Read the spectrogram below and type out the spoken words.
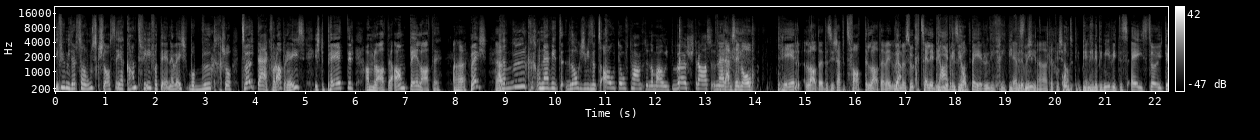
ich fühle mich dort so ausgeschlossen. Ich habe ganz viele von denen, die wirklich schon zwei Tage vor Abreise ist der Peter am Laden, am B-Laden. Aha. Weißt du? Ja. Also wirklich. Und dann wird logischerweise noch das Auto aufgehängt und nochmal in die Wäschstraße und dann... Dem sind wir auch Per-Laden. Das ist eben das Vaterladen. Wenn, wenn Ja. man es wirklich zelebriert. Ja, aber ich bin auch. Bär und ich, ich bin Ja, das bist- nicht. ja, bist und bei, meine, bei mir wird das 1, 2, 3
